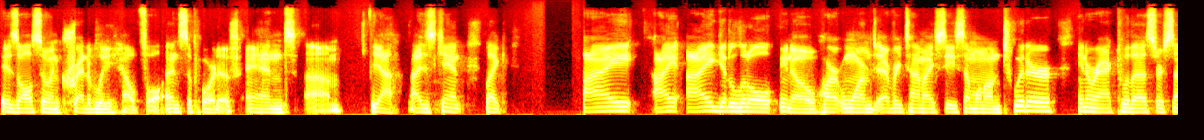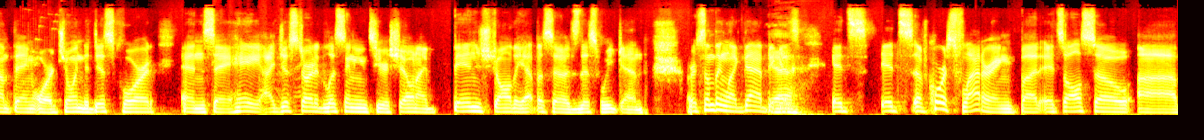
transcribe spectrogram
is also incredibly helpful and supportive. And um, yeah, I just can't like I I I get a little, you know, heartwarmed every time I see someone on Twitter interact with us or something or join the Discord and say, "Hey, I just started listening to your show and I binged all the episodes this weekend." Or something like that because yeah. it's it's of course flattering, but it's also uh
